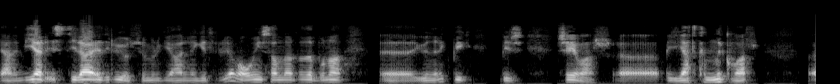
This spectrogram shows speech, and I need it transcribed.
Yani bir yer istila ediliyor, sömürge haline getiriliyor ama o insanlarda da buna e, yönelik bir bir şey var, e, bir yatkınlık var. E,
